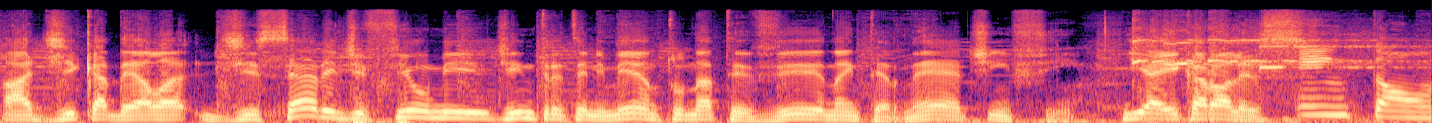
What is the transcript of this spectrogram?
a dica dela de série de filme, de entretenimento na TV, na internet, enfim. E aí, Caroles? Então,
